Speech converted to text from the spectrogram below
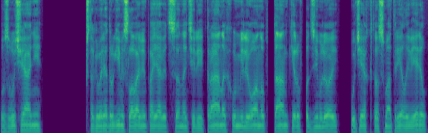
в звучании, что, говоря другими словами, появится на телеэкранах у миллионов танкеров под землей, у тех, кто смотрел и верил,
